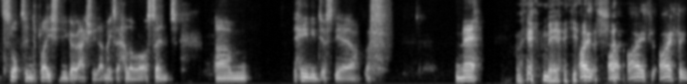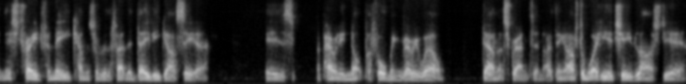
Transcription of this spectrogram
slots into place, and you go, actually, that makes a hell of a lot of sense. Um, Heaney just yeah, meh. meh yes. I, I, I, I think this trade for me comes from the fact that Deivi Garcia is apparently not performing very well down at Scranton. I think after what he achieved last year,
